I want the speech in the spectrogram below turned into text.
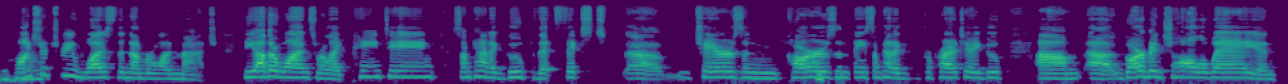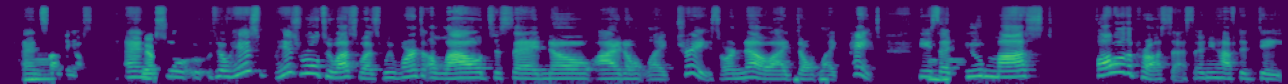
Mm-hmm. Monster Tree was the number one match. The other ones were like painting, some kind of goop that fixed uh, chairs and cars and things, some kind of proprietary goop, um, uh, garbage haul away, and and mm-hmm. something else. And yep. so, so his his rule to us was we weren't allowed to say no, I don't like trees, or no, I don't like paint. He mm-hmm. said you must follow the process and you have to date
